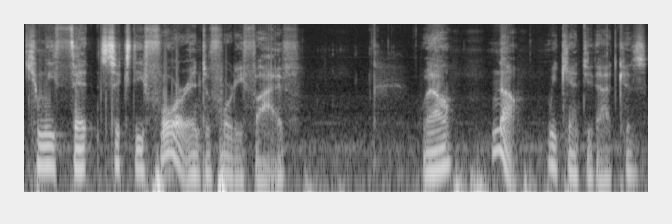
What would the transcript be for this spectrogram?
Can we fit 64 into 45? Well, no, we can't do that because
